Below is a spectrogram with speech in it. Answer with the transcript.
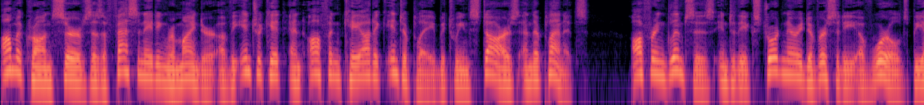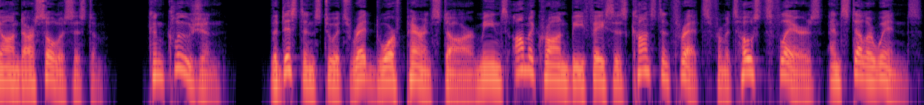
Omicron serves as a fascinating reminder of the intricate and often chaotic interplay between stars and their planets, offering glimpses into the extraordinary diversity of worlds beyond our solar system. Conclusion The distance to its red dwarf parent star means Omicron b faces constant threats from its host's flares and stellar winds.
